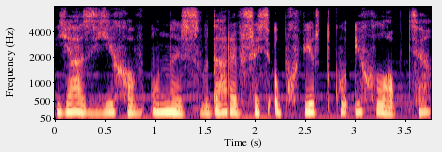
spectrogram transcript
Я з'їхав униз, вдарившись об хвіртку і хлопця.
